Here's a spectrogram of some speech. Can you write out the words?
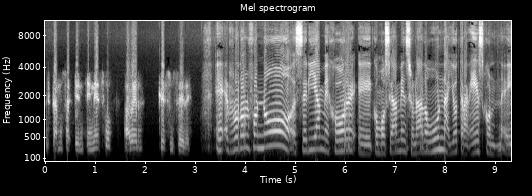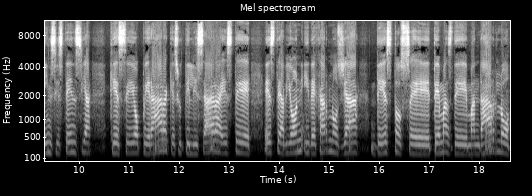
estamos en, en eso, a ver qué sucede. Eh, Rodolfo, ¿no sería mejor, eh, como se ha mencionado una y otra vez con eh, insistencia, que se operara, que se utilizara este, este avión y dejarnos ya de estos temas de mandarlo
